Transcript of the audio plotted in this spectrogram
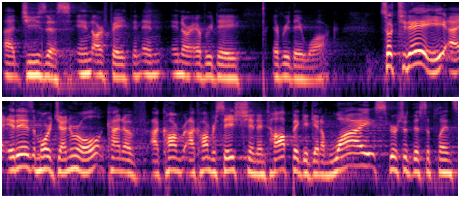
uh, Jesus in our faith and in, in our everyday, everyday walk. So today, uh, it is a more general kind of a, con- a, conversation and topic again of why spiritual disciplines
